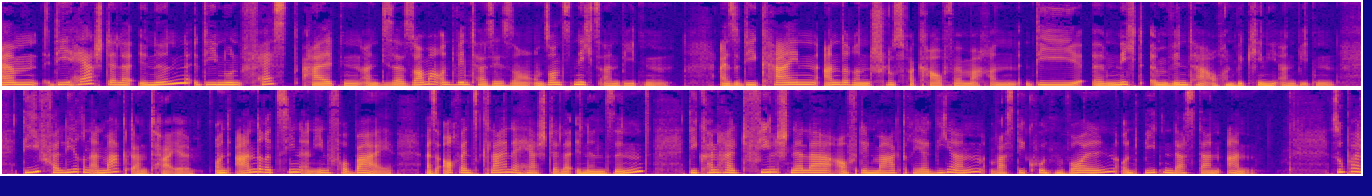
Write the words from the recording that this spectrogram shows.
Ähm, die HerstellerInnen, die nun festhalten an dieser Sommer- und Wintersaison und sonst nichts anbieten, also die keinen anderen Schlussverkauf mehr machen, die äh, nicht im Winter auch ein Bikini anbieten, die verlieren an Marktanteil und andere ziehen an ihnen vorbei. Also auch wenn es kleine HerstellerInnen sind, die können halt viel schneller auf den Markt reagieren, was die Kunden wollen und bieten das dann an. Super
